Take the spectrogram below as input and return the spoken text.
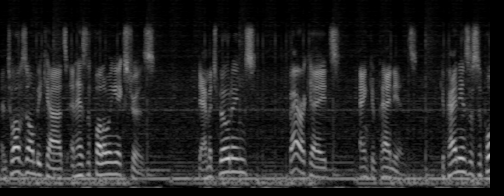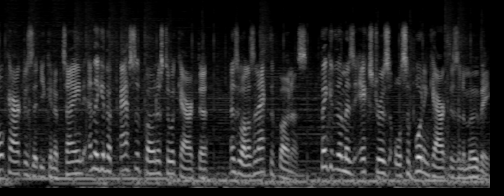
and 12 zombie cards and has the following extras damaged buildings, barricades, and companions. Companions are support characters that you can obtain and they give a passive bonus to a character as well as an active bonus. Think of them as extras or supporting characters in a movie.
